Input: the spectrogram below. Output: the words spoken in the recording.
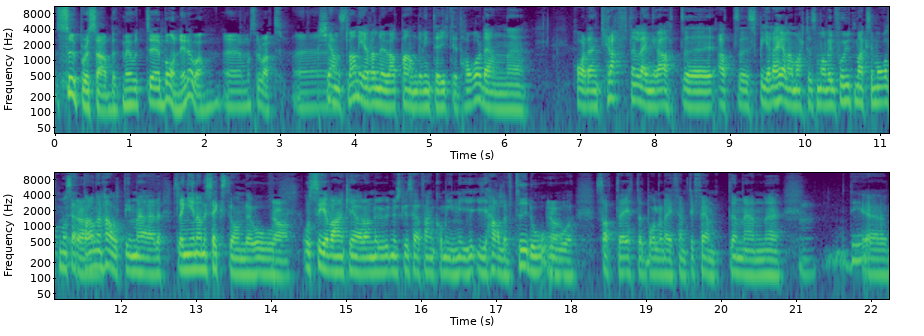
Supersub mot eh, Bonnie då va? Eh, måste det varit. Eh. Känslan är väl nu att Pandev inte riktigt har den eh, har den kraften längre att, eh, att spela hela matchen. Så man vill få ut maximalt med att sätta ja. han en halvtimme här. Slänga in han i 60 och, ja. och se vad han kan göra. Nu, nu ska vi säga att han kom in i, i halvtid och, ja. och satte 1-1 bollen där i 55. Men mm det,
